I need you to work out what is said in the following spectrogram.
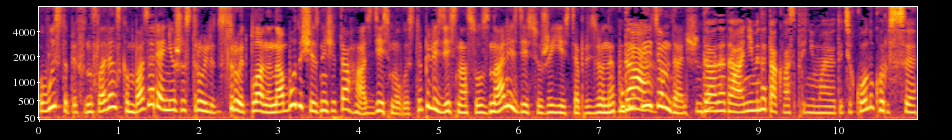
выступив на славянском базаре, они уже строили, строят планы на будущее. Значит, ага, здесь мы выступили, здесь нас узнали, здесь уже есть определенная публика, да. идем дальше. Да, да, да, они именно так воспринимают эти конкурсы.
